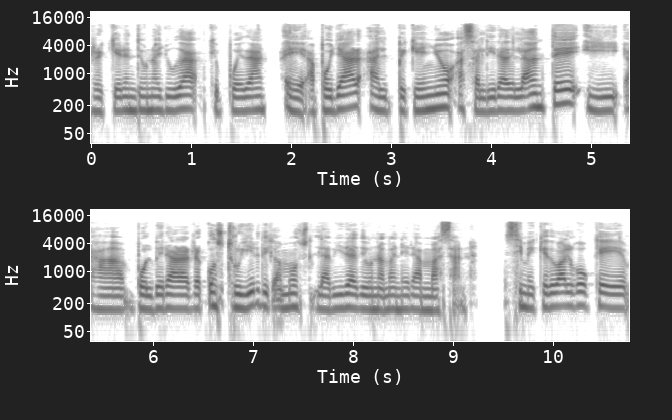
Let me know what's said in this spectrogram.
requieren de una ayuda que puedan eh, apoyar al pequeño a salir adelante y a volver a reconstruir, digamos, la vida de una manera más sana. Si me quedó algo que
